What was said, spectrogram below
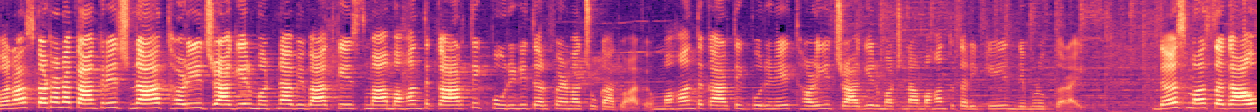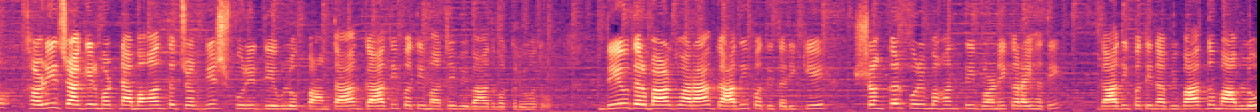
બનાસકાંઠાના કાંકરેજના થળી જાગીર મઠના વિવાદ કેસમાં મહંત કાર્તિક પુરીની તરફેણમાં ચુકાદો આવ્યો. મહંત કાર્તિક પુરીને થળી જાગીર મઠના મહંત તરીકે નિમણૂક કરાઈ. દસ માસ અગાઉ થળી જાગીર મઠના મહંત જગદીશ પુરી દેવલોક પામતા ગાદીપતિ માટે વિવાદ વકર્યો હતો. દેવ દરબાર દ્વારા ગાદીપતિ તરીકે શંકરપુરી મહંતની વરણી કરાઈ હતી. ગાદીપતિના વિવાદનો મામલો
